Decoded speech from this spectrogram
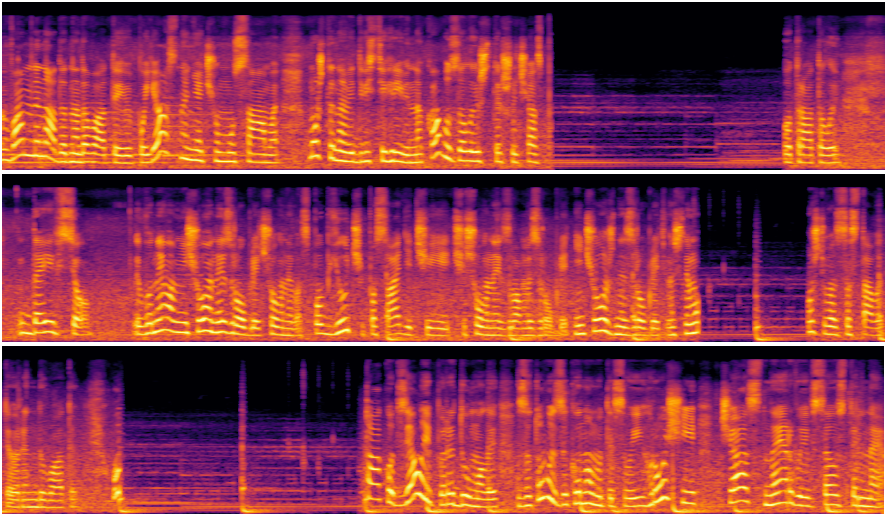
вам не треба надавати пояснення, чому саме. Можете навіть 200 гривень на каву залишити, що час потратили. Да і все. Вони вам нічого не зроблять, що вони вас поб'ють, чи посадять, чи, чи що вони з вами зроблять. Нічого ж не зроблять. Вони ж не можуть вас заставити орендувати. От так, от взяли і передумали. Зато ви зекономите свої гроші, час, нерви і все остальне.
